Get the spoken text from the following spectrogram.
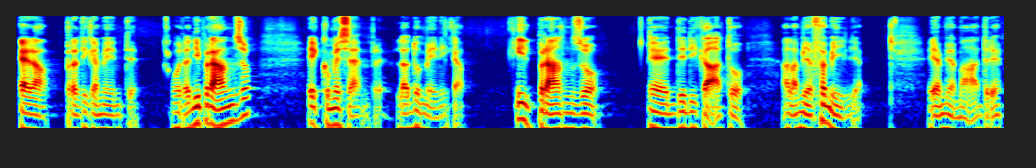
era praticamente ora di pranzo e come sempre la domenica il pranzo è dedicato alla mia famiglia e a mia madre.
